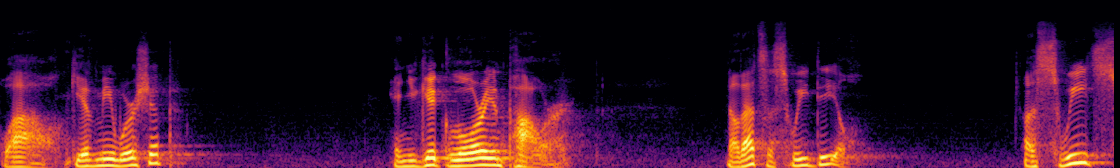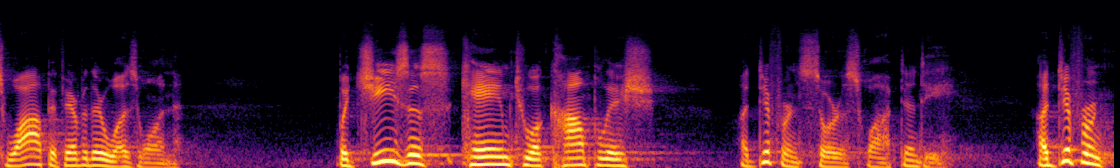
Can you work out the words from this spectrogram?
Wow, give me worship, and you get glory and power. Now, that's a sweet deal. A sweet swap, if ever there was one. But Jesus came to accomplish a different sort of swap, didn't he? A different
